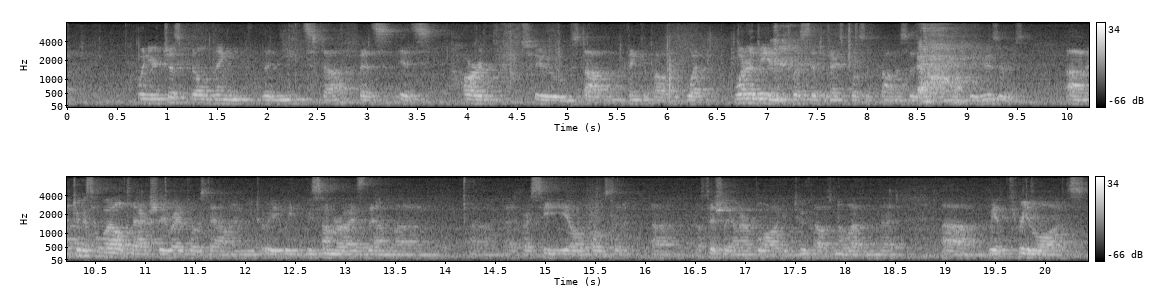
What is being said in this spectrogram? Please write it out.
when you're just building the neat stuff, it's, it's hard to stop and think about what, what are the implicit and explicit promises to the users. Um, it took us a while to actually write those down and we, we, we summarized them. Um, uh, our CEO posted uh, officially on our blog in 2011 that uh, we had three laws.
